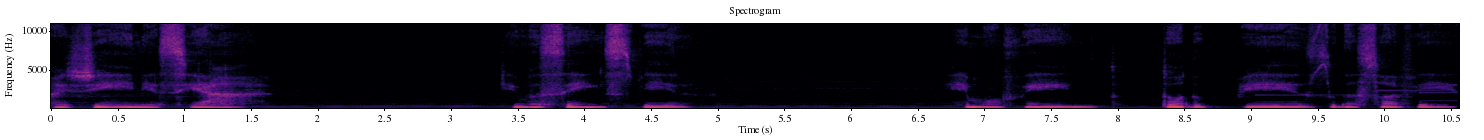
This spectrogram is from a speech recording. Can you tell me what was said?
Imagine esse ar que você inspira, removendo todo o peso da sua vida,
